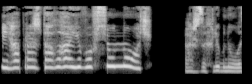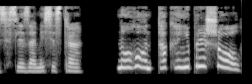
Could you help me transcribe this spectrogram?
«Я прождала его всю ночь!» — аж захлебнулась слезами сестра. «Но он так и не пришел!»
